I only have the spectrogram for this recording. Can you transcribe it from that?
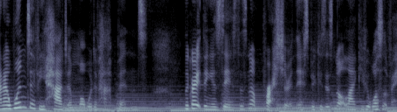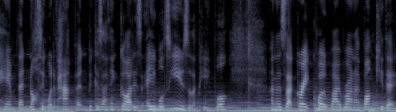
And I wonder if he hadn't, what would have happened? The great thing is this there's no pressure in this because it's not like if it wasn't for him, then nothing would have happened because I think God is able to use other people. And there's that great quote by Reinhard Bonnke that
